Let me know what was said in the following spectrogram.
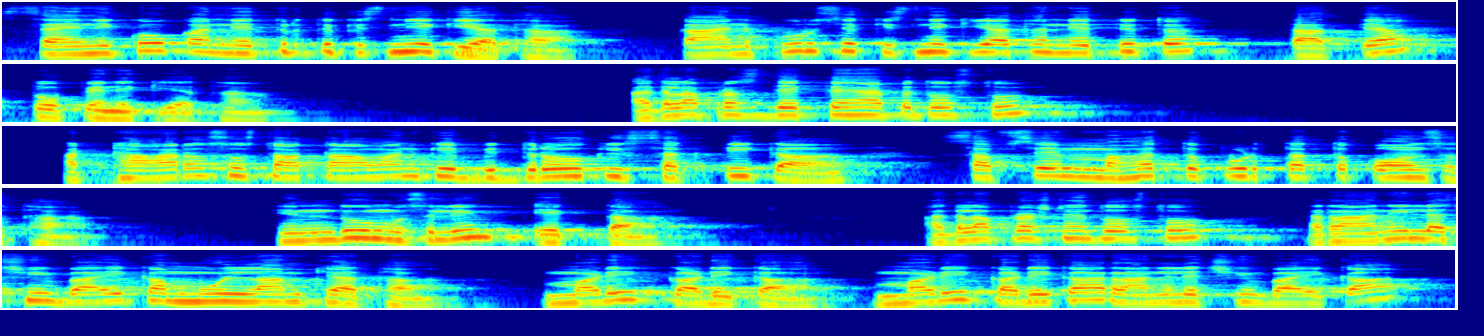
सैनिकों का नेतृत्व किसने किया था? कानपुर से किसने किया था नेतृत्व? तात्या टोपे ने किया था। अगला प्रश्न देखते हैं यहाँ पे दोस्तों। अठारह के विद्रोह की शक्ति का सबसे महत्वपूर्ण तत्व कौन सा था? हिंदू, मुस्लिम, एकता। अगला प्रश्न है दोस्तों, रानी लक्ष्मीबाई का मूल नाम क्या था? मणि कड़िका मणि कड़िका रानी लक्ष्मीबाई का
